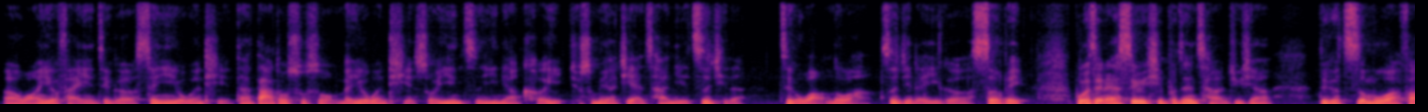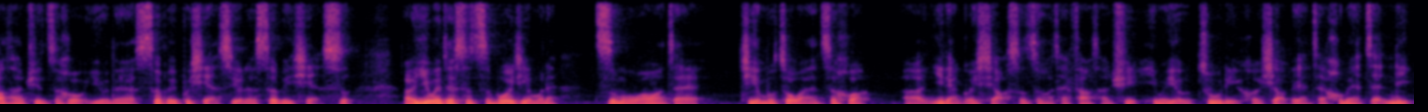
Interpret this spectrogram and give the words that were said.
呃网友反映这个声音有问题，但大多数说没有问题，说音质音量可以，就说明要检查你自己的。这个网络啊，自己的一个设备，不过这里是有些不正常，就像这个字幕啊放上去之后，有的设备不显示，有的设备显示，啊，因为这是直播节目呢，字幕往往在节目做完之后啊，啊一两个小时之后才放上去，因为有助理和小编在后面整理，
